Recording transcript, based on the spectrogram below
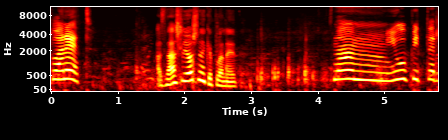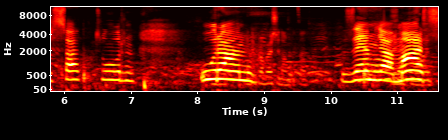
Planet. A znaš li još neke planete? Znam Jupiter, Saturn, Uran, Zemlja, Mars.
